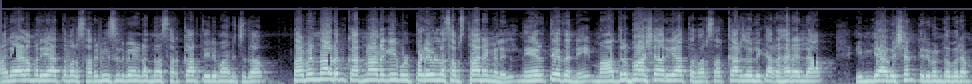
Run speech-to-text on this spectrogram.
മലയാളം അറിയാത്തവർ സർവീസിൽ വേണ്ടെന്ന് സർക്കാർ തീരുമാനിച്ചത്. തമിഴ്നാടും കർണാടകയും ഉൾപ്പെടെയുള്ള സംസ്ഥാനങ്ങളിൽ നേരത്തെ തന്നെ മാതൃഭാഷ അറിയാത്തവർ സർക്കാർ ജോലിക്ക് അർഹരല്ല. ഇന്ത്യ വിഷൻ തിരുവനന്തപുരം.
